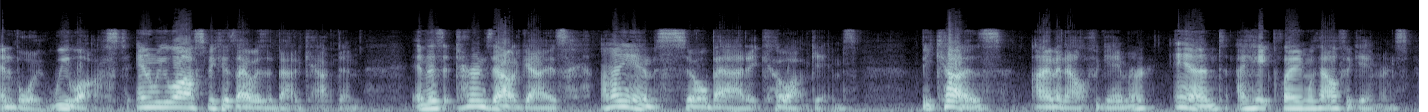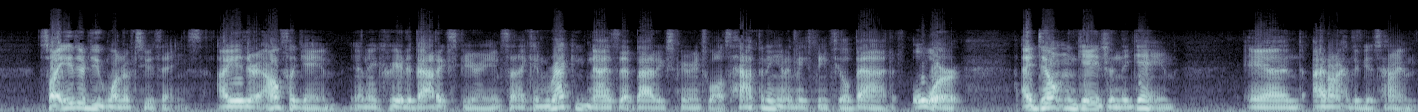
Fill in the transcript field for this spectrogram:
And boy, we lost. And we lost because I was a bad captain. And as it turns out, guys, I am so bad at co op games. Because I'm an alpha gamer, and I hate playing with alpha gamers. So I either do one of two things. I either alpha game and I create a bad experience, and I can recognize that bad experience while it's happening, and it makes me feel bad. Or I don't engage in the game, and I don't have a good time.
